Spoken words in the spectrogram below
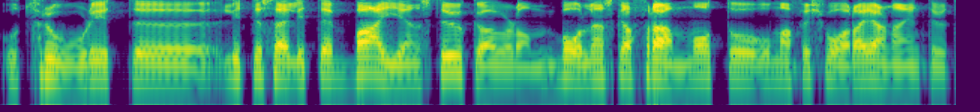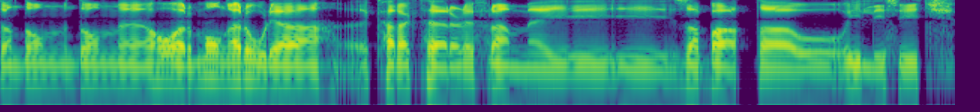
otroligt, eh, lite så här, lite Bajen-stuk över dem. Bollen ska framåt och, och, man försvarar gärna inte utan de, de eh, har många roliga eh, karaktärer där framme i, i Zabata och, och Ilicic.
